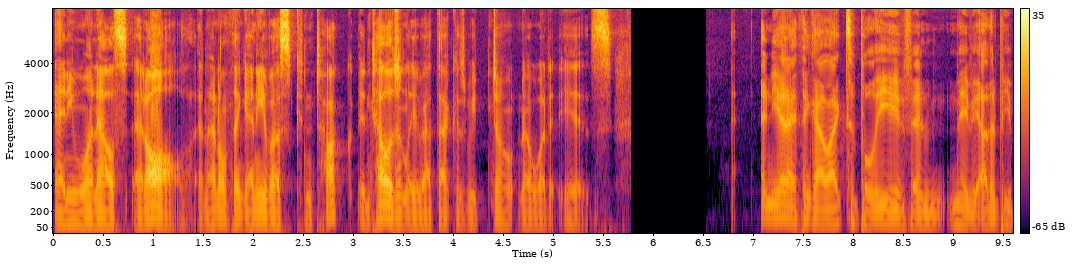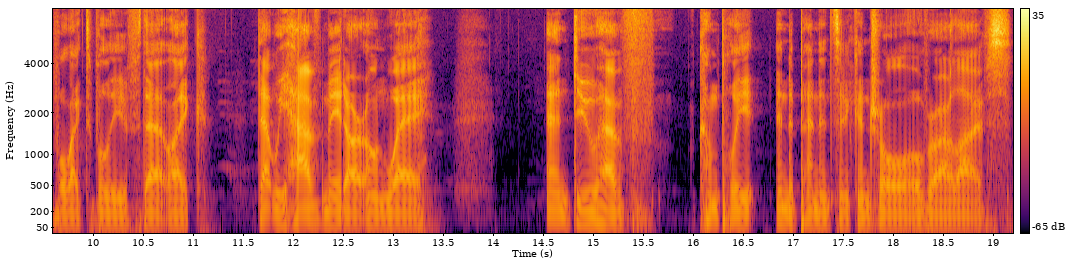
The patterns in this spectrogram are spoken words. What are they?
anyone else at all. And I don't think any of us can talk intelligently about that because we don't know what it is. And yet I think I like to believe and maybe other people like to believe that like that we have made our own way and do have complete independence and control over our lives.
